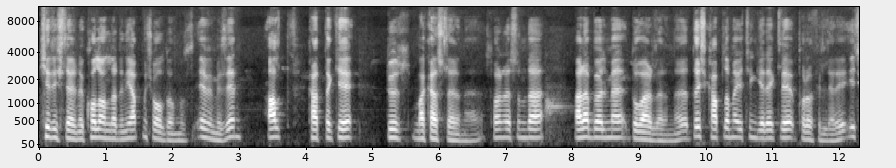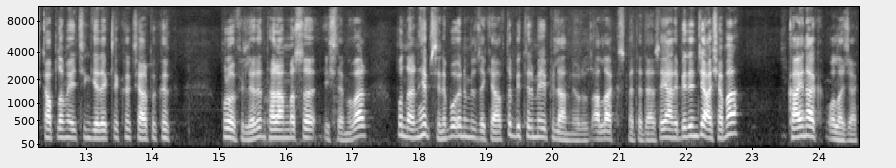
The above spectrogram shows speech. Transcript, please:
kirişlerini, kolonlarını yapmış olduğumuz evimizin alt kattaki düz makaslarını, sonrasında ara bölme duvarlarını, dış kaplama için gerekli profilleri, iç kaplama için gerekli 40x40 profillerin taranması işlemi var. Bunların hepsini bu önümüzdeki hafta bitirmeyi planlıyoruz Allah kısmet ederse. Yani birinci aşama kaynak olacak.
